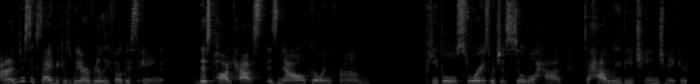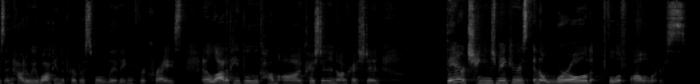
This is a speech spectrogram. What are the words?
I'm just excited because we are really focusing, this podcast is now going from people's stories, which it still will have, to how do we be change makers and how do we walk into purposeful living for Christ. And a lot of people who come on, Christian and non Christian, they are change makers in a world full of followers.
